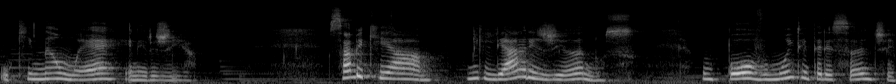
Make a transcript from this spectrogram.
o que não é energia? Sabe que há milhares de anos, um povo muito interessante,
